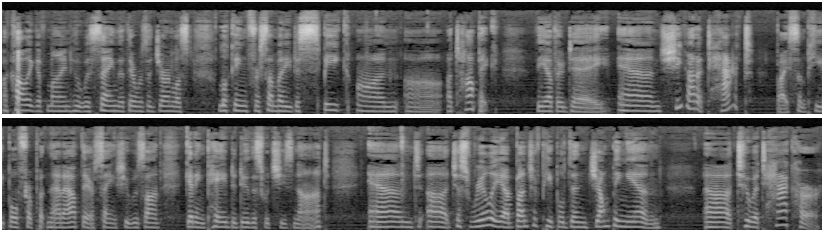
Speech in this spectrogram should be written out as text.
a, colleague of mine who was saying that there was a journalist looking for somebody to speak on uh, a topic the other day, and she got attacked by some people for putting that out there, saying she was on getting paid to do this, which she's not, and uh, just really a bunch of people then jumping in uh, to attack her.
